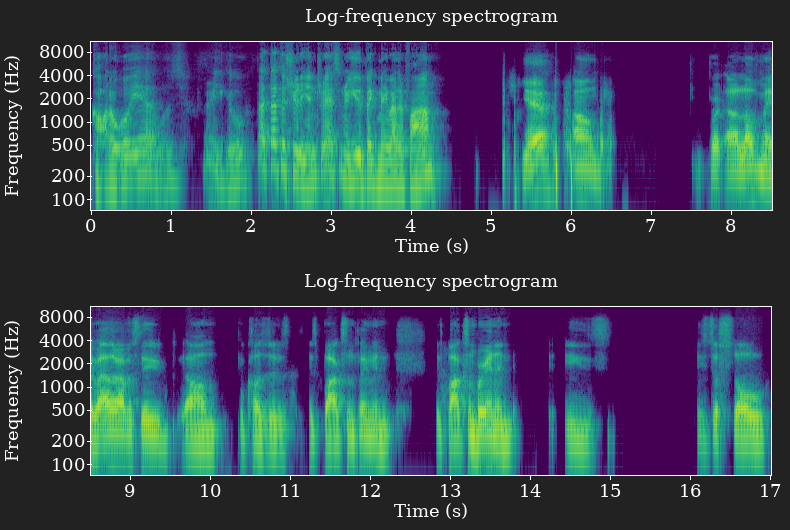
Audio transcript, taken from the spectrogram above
Cotto. Oh yeah, it was. There you go. That that is really interesting. Are you a big Mayweather fan? Yeah, um, but I love Mayweather obviously, um, because of his, his boxing thing and his boxing brain, and he's he's just so.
